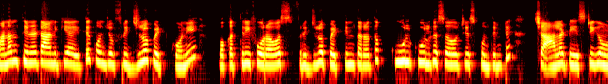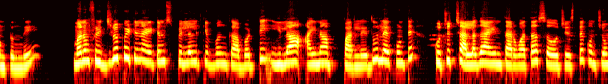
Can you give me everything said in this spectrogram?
మనం తినటానికి అయితే కొంచెం ఫ్రిడ్జ్‌లో పెట్టుకొని ఒక 3, 4 అవర్స్ ఫ్రిడ్జ్‌లో పెట్టిన తర్వాత కూల్ కూల్‌గా సర్వ్ చేసుకొని తింటే చాలా టేస్టీగా ఉంటుంది. మనం ఫ్రిడ్జ్‌లో పెట్టిన ఐటమ్స్ పిల్లలకి ఇవ్వం కాబట్టి ఇలా అయినా పర్లేదు. లేకుంటే కొంచెం చల్లగా అయిన తర్వాత సర్వ్ చేస్తే కొంచెం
